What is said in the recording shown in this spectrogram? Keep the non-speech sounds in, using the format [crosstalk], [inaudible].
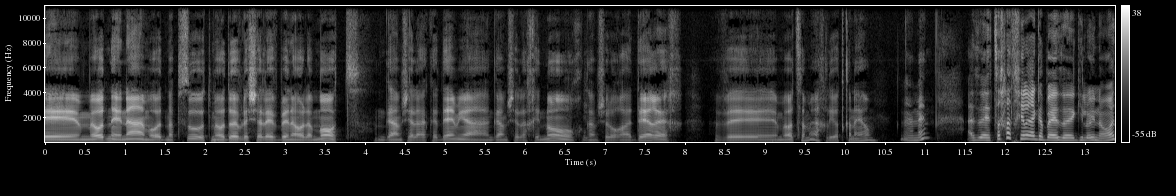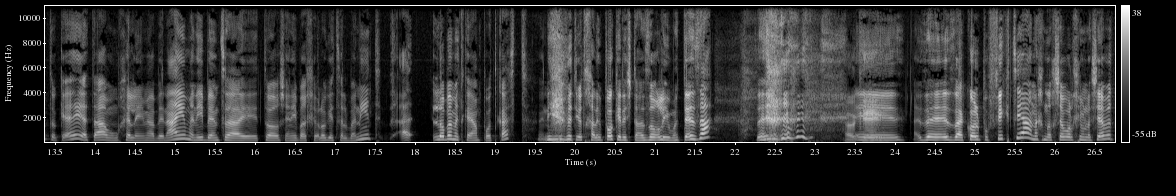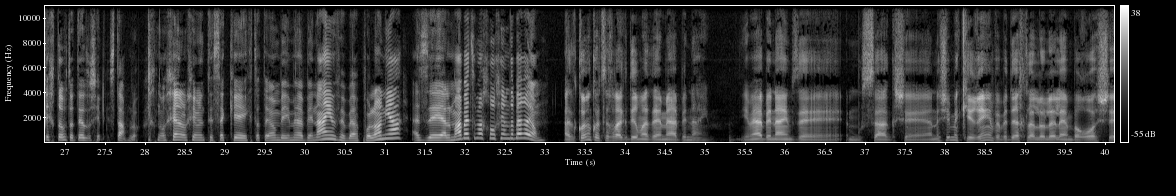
מאוד נהנה, מאוד מבסוט, מאוד אוהב לשלב בין העולמות, גם של האקדמיה, גם של החינוך, גם של הוראת דרך, ומאוד שמח להיות כאן היום. מהמם. אז uh, צריך להתחיל רגע באיזה גילוי נאות, אוקיי? אתה מומחה לימי הביניים, אני באמצע uh, תואר שני בארכיאולוגיה צלבנית. לא באמת קיים פודקאסט, אני הבאתי אותך לפה כדי שתעזור לי עם התזה. אוקיי. אה, זה, זה הכל פה פיקציה, אנחנו עכשיו הולכים לשבת לכתוב את התזה שלי, סתם לא. אנחנו אכן הולכים להתעסק אה, קצת היום בימי הביניים ובאפולוניה, אז אה, על מה בעצם אנחנו הולכים לדבר היום? אז קודם כל צריך להגדיר מה זה ימי הביניים. ימי הביניים זה מושג שאנשים מכירים, ובדרך כלל עולה להם בראש...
